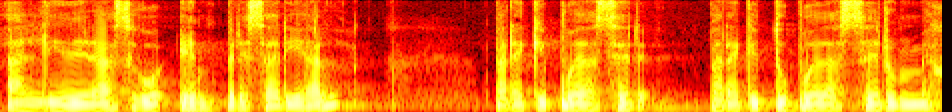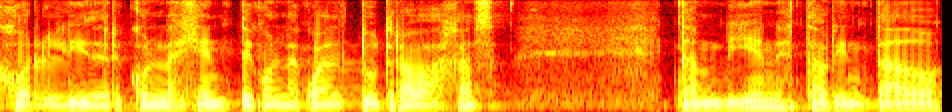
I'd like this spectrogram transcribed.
al liderazgo empresarial para que, pueda ser, para que tú puedas ser un mejor líder con la gente con la cual tú trabajas. También está orientado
